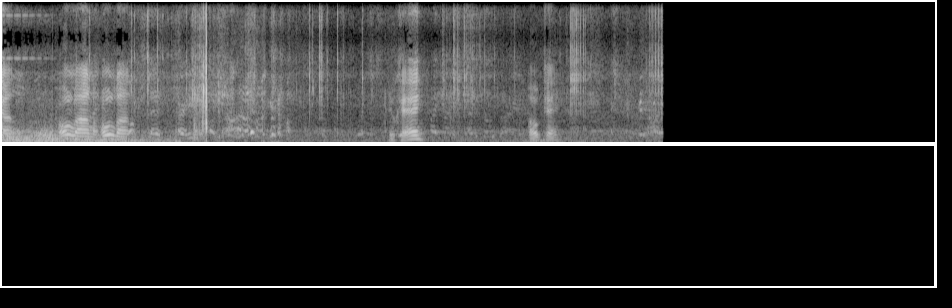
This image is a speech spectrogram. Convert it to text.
hang on. Hold on, hold on. Okay? Okay.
